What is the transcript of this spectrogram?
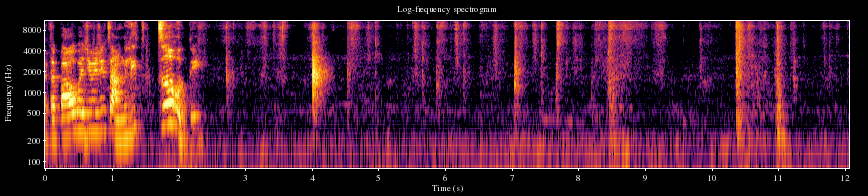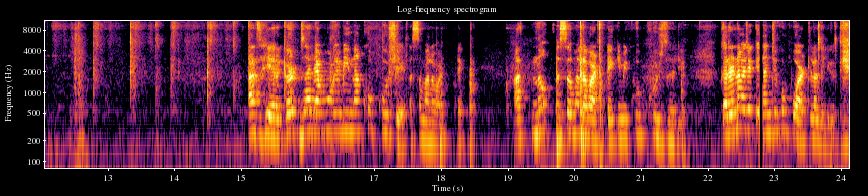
आता पावभाजी म्हणजे चांगलीच होते. आज हेअरकट झाल्यामुळे मी ना खूप खुश आहे असं मला वाटतंय. आतनं असं मला वाटतंय की मी खूप खुश झाली कारण ना माझ्या केसांची खूप वाट लागली होती.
